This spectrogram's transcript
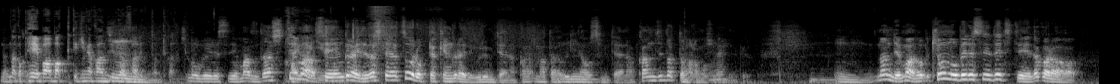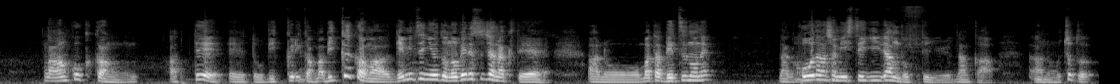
なんかペーパーバッグ的な感じで出されてたって感じ。ノベルスでまず出して、はいまあ、1000円ぐらいで出したやつを600円ぐらいで売るみたいなか、また売り直すみたいな感じだったのかもしれないんだけど。うん、なんで、まあ、基本ノベルスで出てて、だから、まあ、暗黒感あって、えっ、と、びっくり感。まあ、びっくり感は厳密に言うとノベルスじゃなくて、あのまた別のね、なんか講談社ミステリーランドっていう、なんか、あの、ちょっと、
